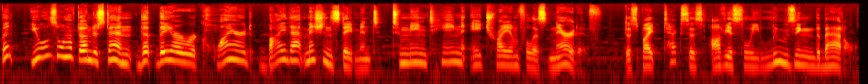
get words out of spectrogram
But you also have to understand that they are required by that mission statement to maintain a triumphalist narrative, despite Texas obviously losing the battle.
